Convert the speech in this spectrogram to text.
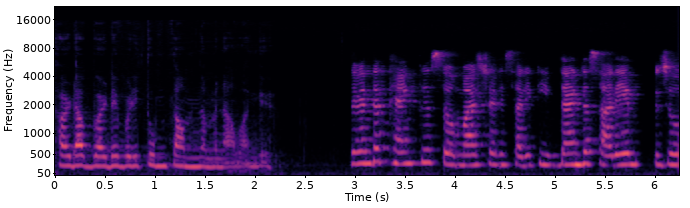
ਤੁਹਾਡਾ ਬਰਥਡੇ ਬੜੀ ਧੂਮਧਾਮ ਨਾਲ ਮਨਾਵਾਂਗੇ। Ravinder thank you so much ਸਾਡੀ ਸਾਰੀ ਟੀਮ ਦਾ ਐਂਡ ਸਾਰੇ ਜੋ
